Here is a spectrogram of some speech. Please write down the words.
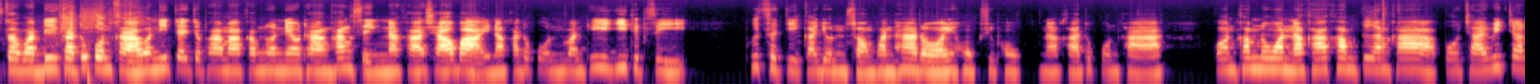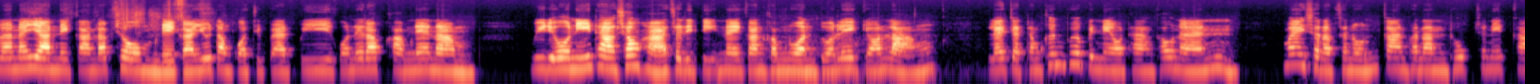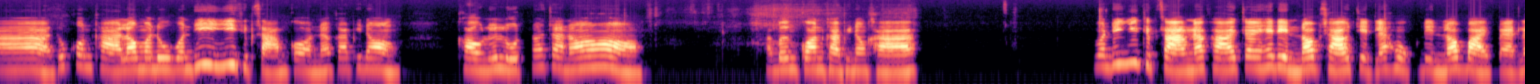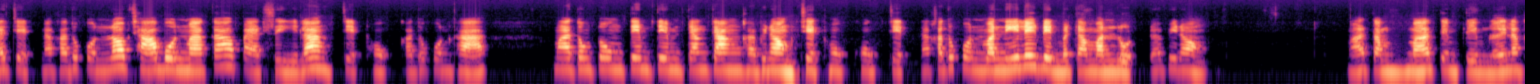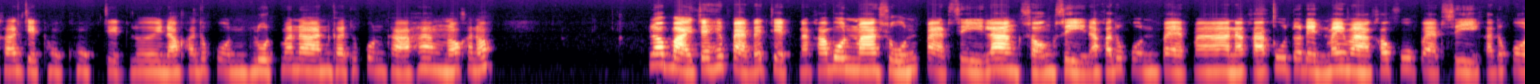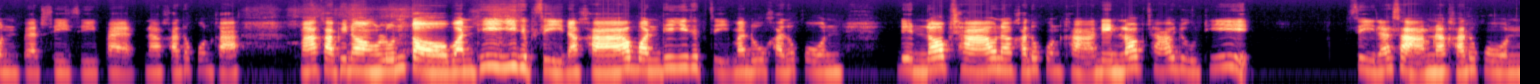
สวัสดีค่ะทุกคนค่ะ วันนี้ใจจะพามาคำนวณแนวทางห้างเสงนะคะ เช้าบ่ายนะคะ ทุกคนวันที่ 24 พฤศจิกายน 2566 นะคะ ทุกคนค่ะ ก่อนคำนวณนะคะคำเตือนค่ะ โปรดใช้วิจารณญาณในการรับชม เด็กอายุต่ำกว่า 18 ปีควรได้รับคำแนะนำวิดีโอนี้ทางช่องหาสถิติในการคำนวณตัวเลขย้อนหลัง และจัดทำขึ้นเพื่อเป็นแนวทางเท่านั้น ไม่สนับสนุนการพนันทุกชนิดค่ะ ทุกคนค่ะเรามาดูวันที่ 23 ก่อนนะคะ พี่น้อง เข้าหรือหลุดเนาะจ้ะเนาะมาเบิ่งก่อนค่ะพี่น้องค่ะวันที่ 23 นะคะ ใจให้เด่นรอบเช้า 7 และ 6 เด่นรอบบ่าย 8 และ 7 นะคะ ทุกคนรอบเช้าบนมา 9 8 4 ล่าง 7 6 ค่ะ ทุกคนค่ะ มาตรงๆ เต็มเต็มๆจังๆ ค่ะพี่น้อง 7 6 6 7 นะคะ ทุกคนวันนี้เลขเด่นประจำวันหลุดแล้วพี่น้อง มาตำมาเต็มเต็มๆเลยนะคะ7 6 6 7เจ็ดเลยนะคะทุกคนหลุดมานานค่ะทุกคนขาห้างเนาะค่ะเนาะรอบบ่ายใจให้แปดและเจ็ดนะคะ บนมาศูนย์แปดสี่ล่างสองสี่นะคะ ทุกคนแปดมานะคะ คู่ตัวเด่นไม่มาเข้าคู่แปดสี่ค่ะทุกคนแปดสี่สี่แปดนะคะ ทุกคนค่ะมาค่ะพี่น้องลุ้นต่อวันที่ยี่สิบสี่นะคะ วันที่ยี่สิบสี่มาดูค่ะทุกคน เด่นรอบเช้านะคะ ทุกคนค่ะเด่นรอบเช้าอยู่ที่ สี่และสามนะคะทุกคน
